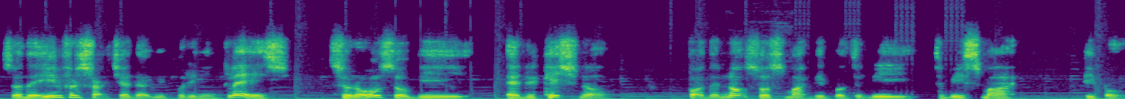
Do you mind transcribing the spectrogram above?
So the infrastructure that we're putting in place should also be educational for the not so smart people to be to be smart people,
